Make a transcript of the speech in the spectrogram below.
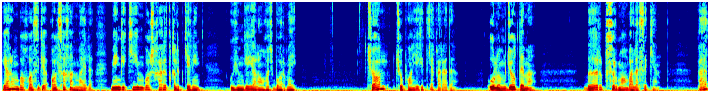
yarim bahosiga olsa ham mayli. Menga kiyim bosh xarid qilib keling. Uyimga yalang'och bormay. Chol cho'pon yigitga qaradi. O'lim jo'q dema. Bir pisurmon balasi ekan. Pat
